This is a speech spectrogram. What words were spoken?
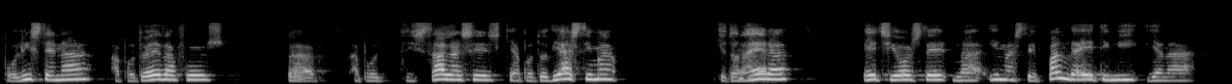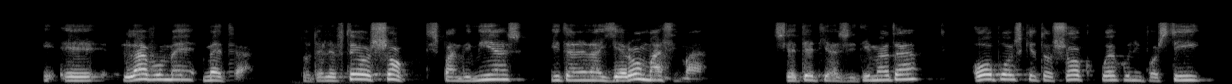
πολύ στενά από το έδαφος, από τις θάλασσες και από το διάστημα και τον αέρα έτσι ώστε να είμαστε πάντα έτοιμοι για να ε, ε, λάβουμε μέτρα. Το τελευταίο σοκ της πανδημίας ήταν ένα γερό μάθημα σε τέτοια ζητήματα όπως και το σοκ που έχουν υποστεί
